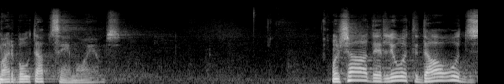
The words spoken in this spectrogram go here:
var būt apciemojams. Un šādi ir ļoti daudz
